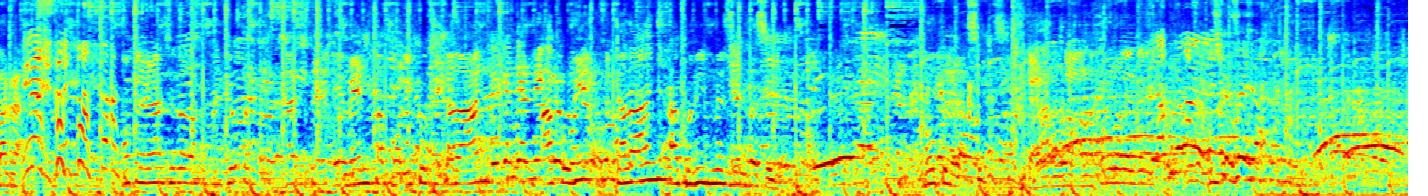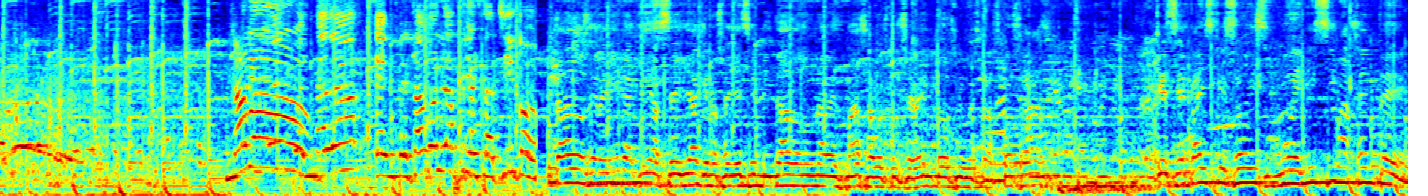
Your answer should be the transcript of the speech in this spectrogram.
Moltes gràcies a la comissió per aquest event tan bonic que cada any ha acudit, cada any ha acudit més gent de ser. Fiesta, chicos. Encantados de venir aquí Gracias, ella, que nos hayáis invitado una vez más a vuestros eventos y vuestras cosas. Que sepáis que sois buenísima gente,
